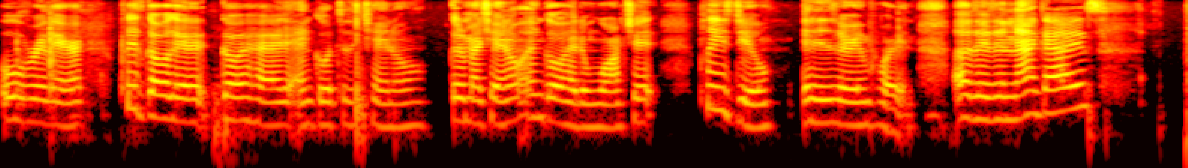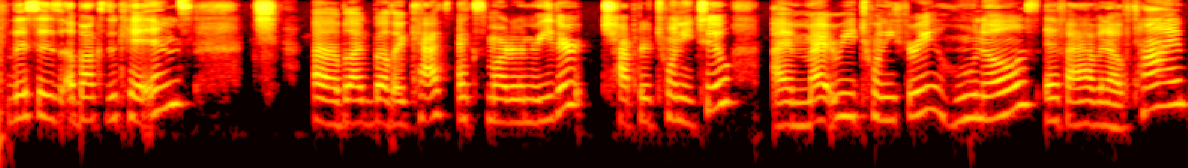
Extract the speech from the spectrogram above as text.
over there. Please go get go ahead and go to the channel. Go to my channel and go ahead and watch it. Please do. It is very important. Other than that, guys, this is a box of kittens. Uh, Black Butler Cats, Ex Modern Reader, Chapter 22. I might read 23. Who knows if I have enough time.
